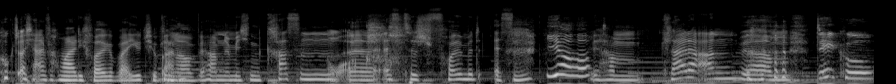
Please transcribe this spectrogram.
Guckt euch einfach mal die Folge bei YouTube an. Genau, wir haben nämlich einen krassen Oh. äh, Esstisch voll mit Essen. Ja. Wir haben Kleider an, wir haben Deko.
